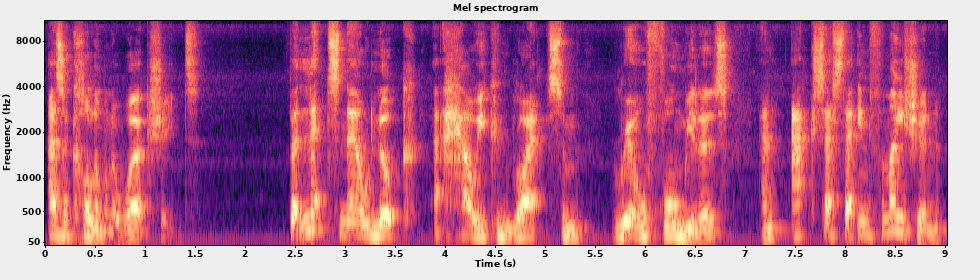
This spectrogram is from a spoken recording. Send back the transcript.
as a column on a worksheet. But let's now look at how you can write some real formulas and access that information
